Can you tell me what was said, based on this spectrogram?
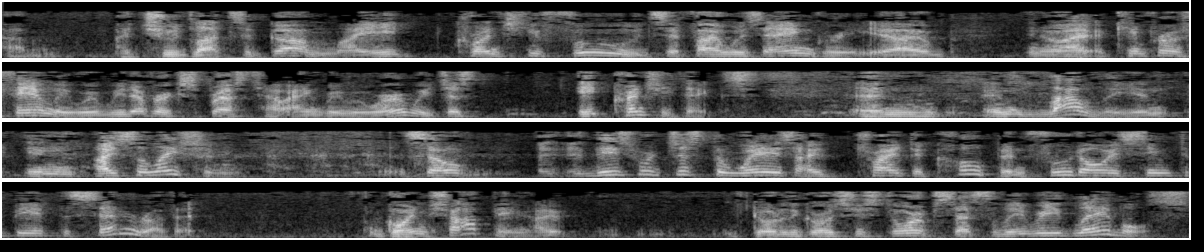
Um, I chewed lots of gum. I ate crunchy foods if I was angry. Uh, you know, I came from a family where we never expressed how angry we were. We just ate crunchy things and, and loudly and in isolation. So uh, these were just the ways I tried to cope, and food always seemed to be at the center of it going shopping. I go to the grocery store, obsessively read labels,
